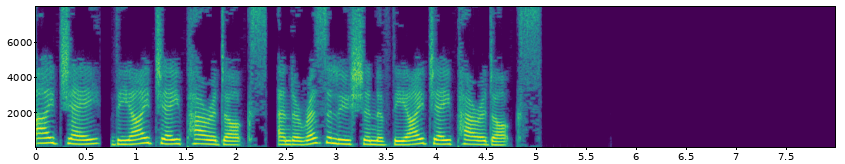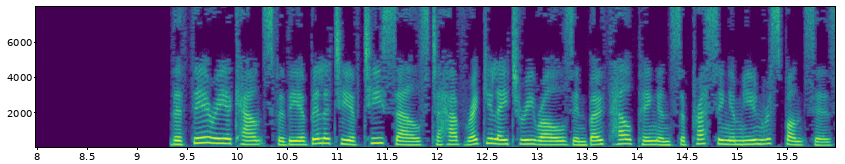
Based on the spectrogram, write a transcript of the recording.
IJ, the IJ paradox, and a resolution of the IJ paradox. The theory accounts for the ability of T cells to have regulatory roles in both helping and suppressing immune responses.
